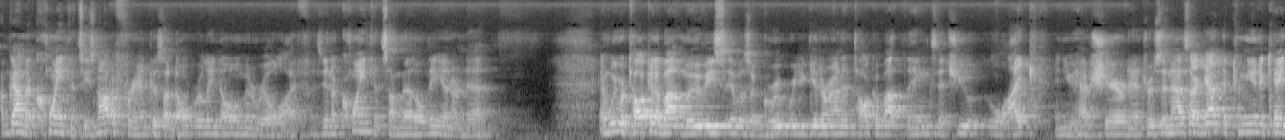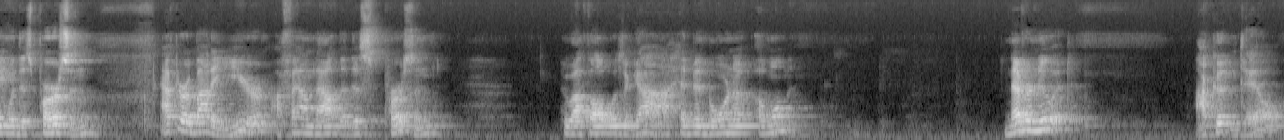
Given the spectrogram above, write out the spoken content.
I've got an acquaintance. He's not a friend because I don't really know him in real life. He's an acquaintance I met on the internet. And we were talking about movies. It was a group where you get around and talk about things that you like and you have shared interests. And as I got to communicating with this person, after about a year, I found out that this person, who I thought was a guy, had been born a, a woman. Never knew it. I couldn't tell.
